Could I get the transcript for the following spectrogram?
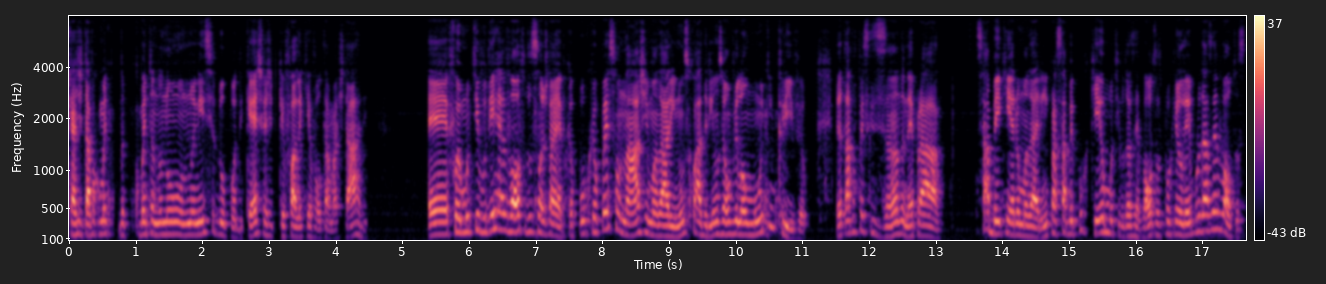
que a gente tava comentando no, no início do podcast, que, a gente, que eu falei que ia voltar mais tarde, é, foi motivo de revolta dos fãs na época, porque o personagem Mandarim nos quadrinhos é um vilão muito incrível. Eu tava pesquisando, né, pra saber quem era o Mandarim, para saber por que o motivo das revoltas, porque eu lembro das revoltas,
